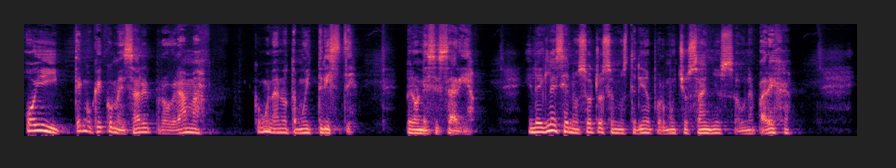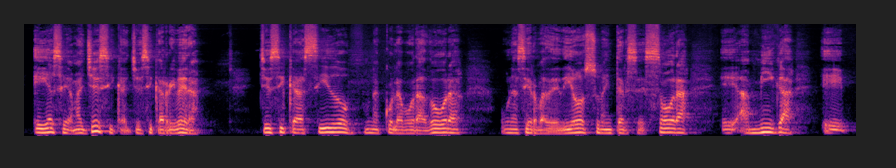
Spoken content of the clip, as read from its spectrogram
Hoy tengo que comenzar el programa con una nota muy triste, pero necesaria. En la iglesia nosotros hemos tenido por muchos años a una pareja. Ella se llama Jessica, Jessica Rivera. Jessica ha sido una colaboradora, una sierva de Dios, una intercesora, eh, amiga, eh,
